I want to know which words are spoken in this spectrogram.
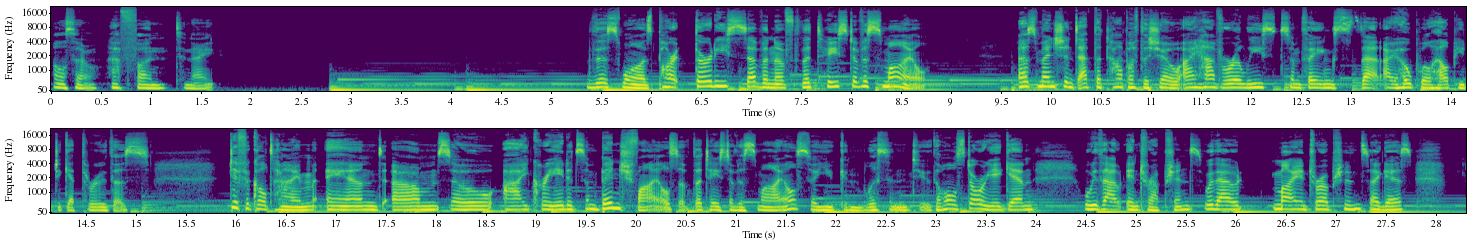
Also, have fun tonight. This was part 37 of The Taste of a Smile. As mentioned at the top of the show, I have released some things that I hope will help you to get through this difficult time. And um, so I created some binge files of The Taste of a Smile so you can listen to the whole story again without interruptions, without my interruptions, I guess.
